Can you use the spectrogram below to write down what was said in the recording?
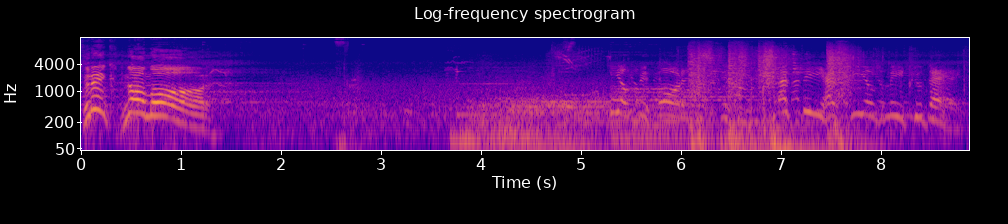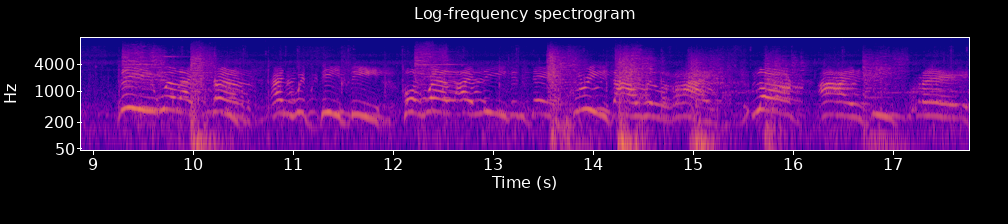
drink no more. Healed before in as thee has healed me today. Thee will I serve, and with thee be, for well I leave in day three thou will rise. Lord, I thee pray.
